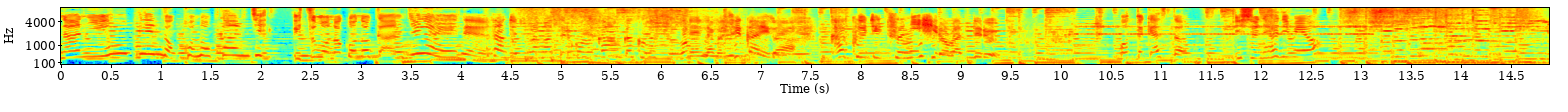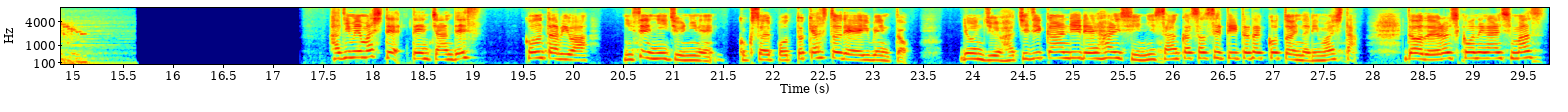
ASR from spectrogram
何言うてんの？この感じ。いつものこの感じがええねん。さんとつながってるこの感覚がすごい。ねなんか世界が確実に広がってるポッドキャスト一緒に始めようはじめまして、てんちゃんです。この度は2022年国際ポッドキャストデーイベント48時間リレー配信に参加させていただくことになりました。どうぞよろしくお願いします。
